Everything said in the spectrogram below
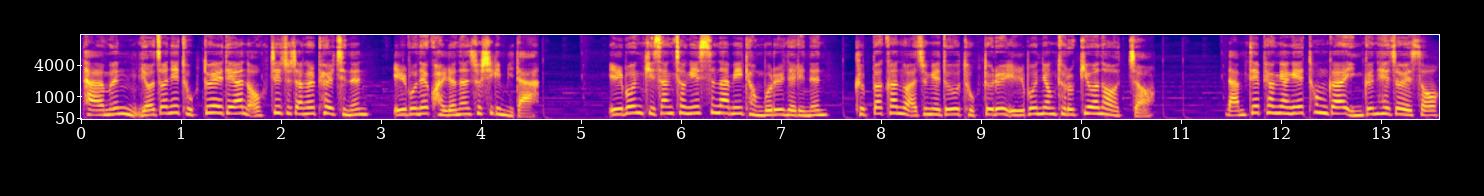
다음은 여전히 독도에 대한 억지 주장을 펼치는 일본에 관련한 소식입니다. 일본 기상청이 쓰나미 경보를 내리는 급박한 와중에도 독도를 일본 영토로 끼워 넣었죠. 남태평양의 통가 인근 해저에서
